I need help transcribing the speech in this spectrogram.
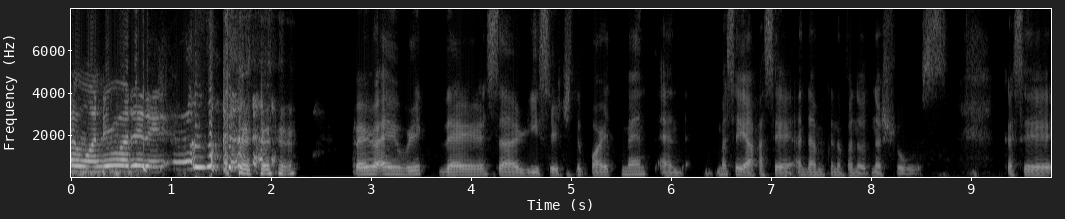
I wonder what it is. Pero I worked there sa research department and masaya kasi ang dami ko napanood na shows. Kasi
